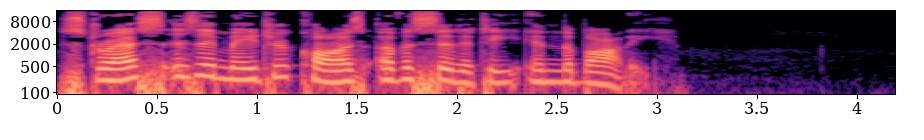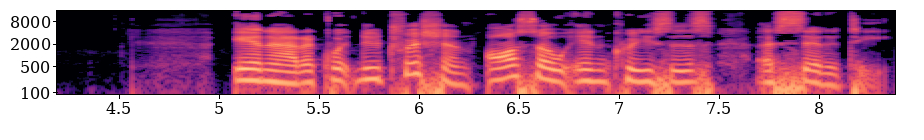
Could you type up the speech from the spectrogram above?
Stress is a major cause of acidity in the body. Inadequate nutrition also increases acidity.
